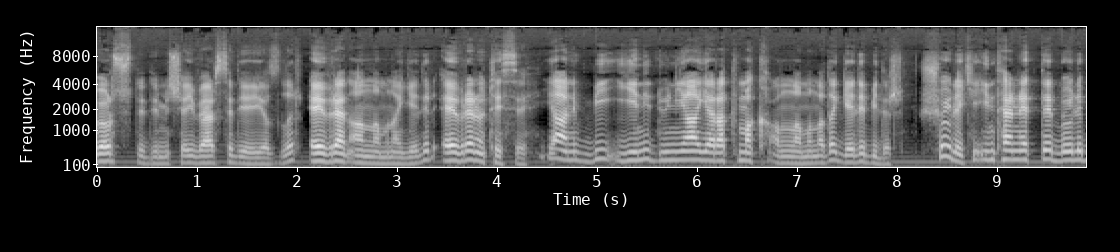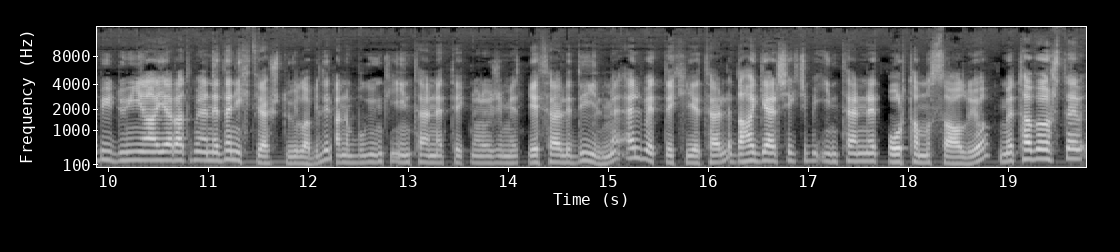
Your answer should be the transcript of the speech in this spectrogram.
Verse dediğimiz şey verse diye yazılır. Evren anlamına gelir. Evren ötesi. Yani bir yeni dünya yaratmak anlamına da gelebilir. Şöyle ki internette böyle bir dünya yaratmaya neden ihtiyaç duyulabilir? Hani bugünkü internet teknolojimiz yeterli değil mi? Elbette ki yeterli. Daha gerçekçi bir internet ortamı sağlıyor. Metaverse'te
